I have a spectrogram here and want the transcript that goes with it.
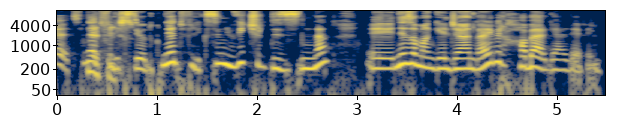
Evet Netflix, Netflix. diyorduk. Netflix'in Witcher dizisinden e, ne zaman geleceğine dair bir haber geldi efendim.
